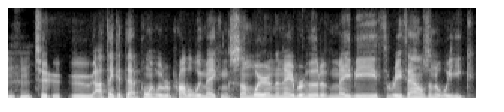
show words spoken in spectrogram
mm-hmm. to, I think at that point, we were probably making somewhere in the neighborhood of maybe 3000 a week.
